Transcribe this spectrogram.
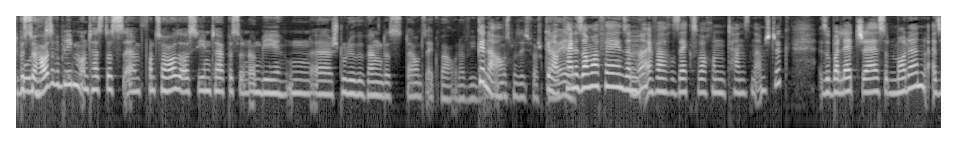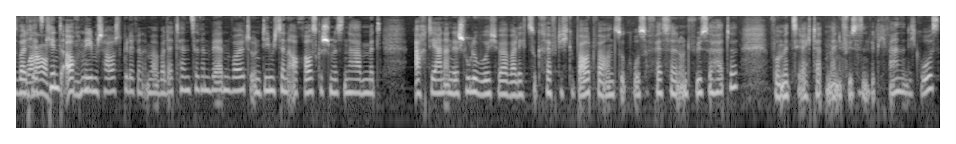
du bist zu Hause geblieben und hast das ähm, von zu Hause aus jeden Tag bist du in irgendwie ein äh, Studio gegangen, das da ums Eck war oder wie genau. muss man sich vorstellen? Genau, keine Sommerferien, sondern mhm. einfach sechs Wochen tanzen am Stück. Also Ballett, Jazz und Modern. Also weil wow. ich als Kind auch mhm. neben Schauspielerin immer Balletttänzerin werden wollte und die mich dann auch rausgeschmissen haben mit acht Jahren an der Schule, wo ich war, weil ich zu kräftig gebaut war und so große Fesseln und Füße hatte womit sie recht hatten. Meine Füße sind wirklich wahnsinnig groß,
